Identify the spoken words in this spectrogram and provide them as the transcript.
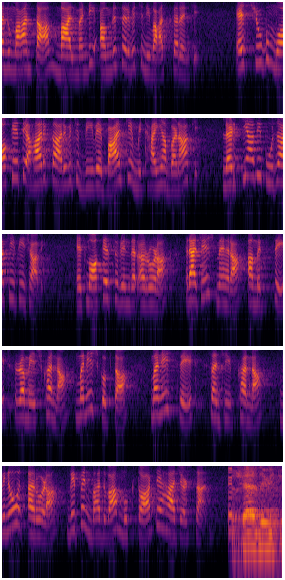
ਹਨੂਮਾਨ ਧਾਮ ਮਾਲ ਮੰਡੀ ਅੰਮ੍ਰਿਤਸਰ ਵਿੱਚ ਨਿਵਾਸ ਕਰਨਗੇ। ਇਸ ਸ਼ੁਭ ਮੌਕੇ ਤੇ ਹਰ ਘਰ ਵਿੱਚ ਦੀਵੇ ਬਾਲ ਕੇ ਮਿਠਾਈਆਂ ਬਣਾ ਕੇ ਲੜਕੀਆਂ ਦੀ ਪੂਜਾ ਕੀਤੀ ਜਾਵੇ। ਇਸ ਮੌਕੇ ਸੁਰਿੰਦਰ ਅਰੋੜਾ, ਰਾਜੇਸ਼ ਮਹਿਰਾ, ਅਮਿਤ ਸੇਠ, ਰਮੇਸ਼ ਖੰਨਾ, ਮਨੀਸ਼ ਗੁਪਤਾ, ਮਨੀਸ਼ ਸੇਠ, ਸੰਜੀਵ ਖੰਨਾ, ਵਿਨੋਦ ਅਰੋੜਾ, ਵਿਪਿਨ ਭਦਵਾ ਮੁੱਖ ਤੌਰ ਤੇ ਹਾਜ਼ਰ ਸਨ। ਸ਼ਹਿਰ ਦੇ ਵਿੱਚ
